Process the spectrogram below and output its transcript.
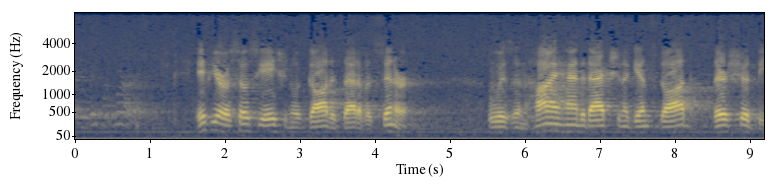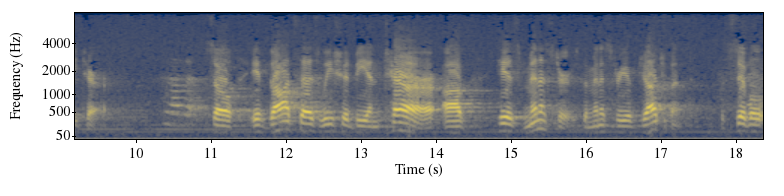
A different word. if your association with God is that of a sinner who is in high-handed action against God, there should be terror. So if God says we should be in terror of His ministers, the ministry of judgment, the civil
